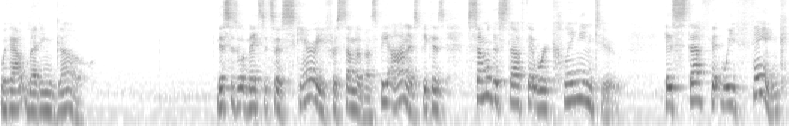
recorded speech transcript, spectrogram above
without letting go. This is what makes it so scary for some of us. Be honest, because some of the stuff that we're clinging to is stuff that we think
